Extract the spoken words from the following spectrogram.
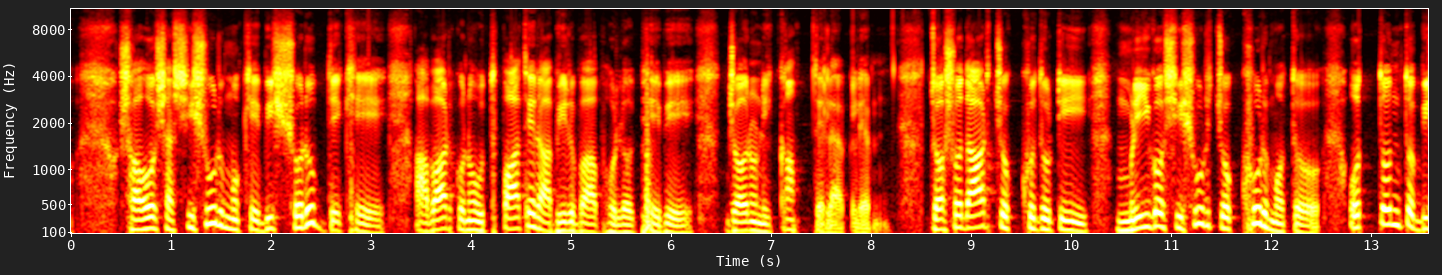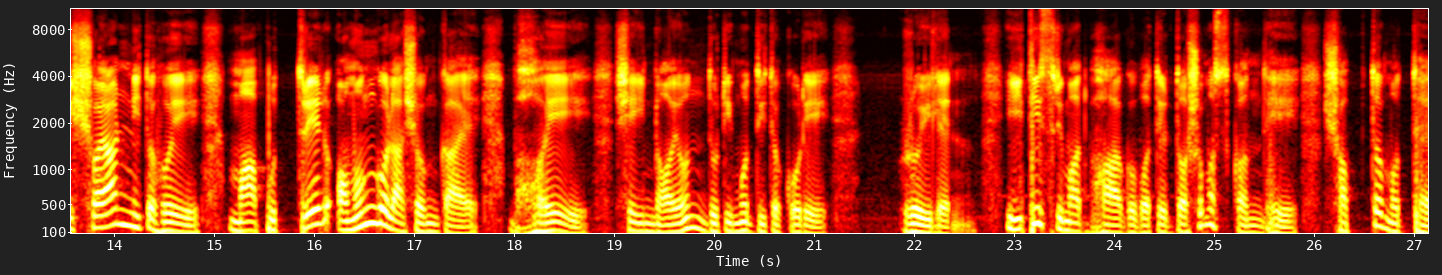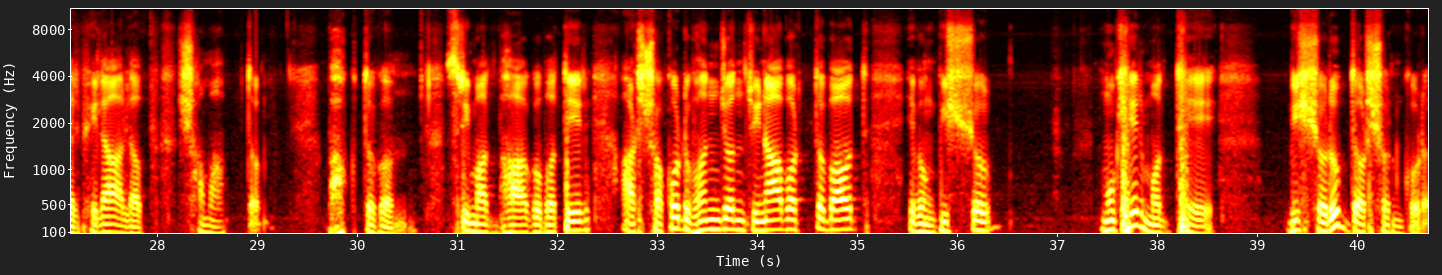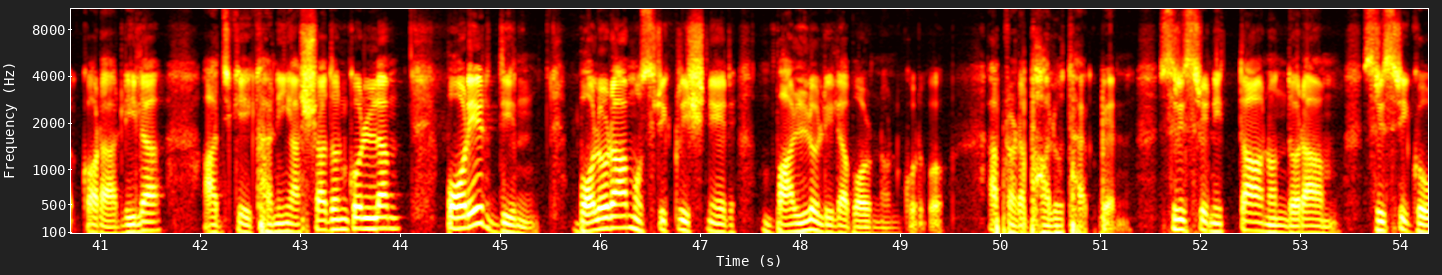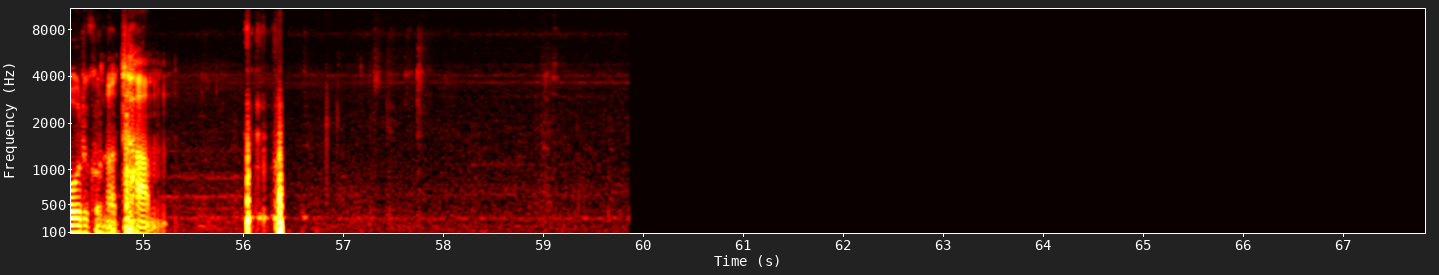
সহসা শিশুর মুখে বিশ্বরূপ দেখে আবার কোনো উৎপাতের আবির্ভাব হলো ভেবে জননী কাঁপতে লাগলেন। যশোদার চক্ষু দুটি মৃগ শিশুর চক্ষুর মতো অত্যন্ত বিস্ময়ান্বিত হয়ে মা পুত্রের অমঙ্গল আশঙ্কায় ভয়ে সেই নয়ন দুটি মুদ্রিত করে রইলেন। ইতি শ্রীমদ্ ভাগবতের দশম স্কন্ধে সপ্তম অধ্যায়ের ফিলালপ সমাপ্ত ভক্তগণ শ্রীমদ্ ভাগবতের আর ভঞ্জন তৃণাবর্তবধ এবং বিশ্ব মুখের মধ্যে বিশ্বরূপ দর্শন করা লীলা আজকে এখানেই আস্বাদন করলাম। পরের দিন বলরাম ও শ্রীকৃষ্ণের বাল্যলীলা বর্ণন করব। আপনারা ভালো থাকবেন। শ্রী শ্রী নিত্যানন্দরাম, শ্রী শ্রী গৌরগুণধাম।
